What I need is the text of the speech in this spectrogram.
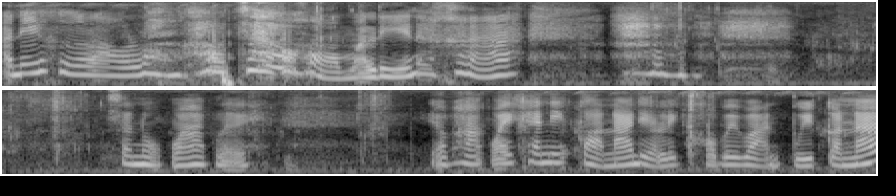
อันนี้คือเราลงข้าวเจ้าหอมมะลินะคะ สนุกมากเลย เดี๋ยวพักไว้แค่นี้ก่อนนะ เดี๋ยวเล็กขาไปหวานปุ๋ยก่อนนะ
